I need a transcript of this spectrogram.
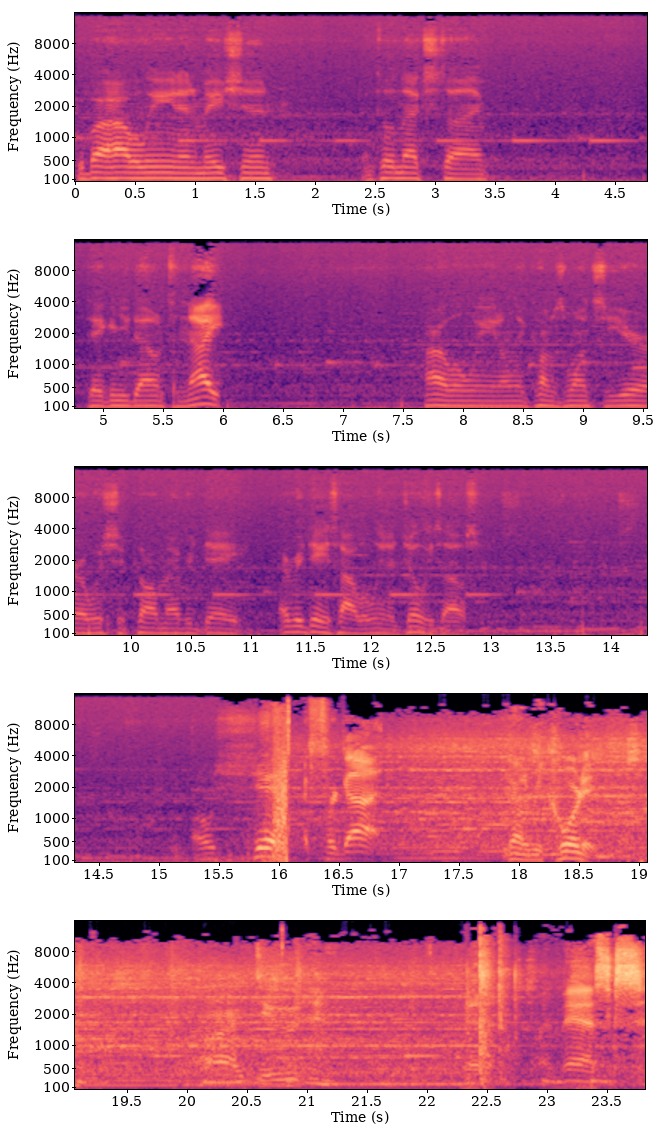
Goodbye, Halloween animation. Until next time, taking you down tonight. Halloween only comes once a year. I wish it come every day. Every day is Halloween at Joey's house. Oh shit! I forgot. You gotta record it. Alright, dude. Man, my masks.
